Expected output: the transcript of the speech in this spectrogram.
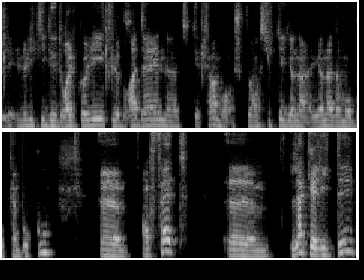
le liquide hydroalcoolique, le braden, etc. Bon, je peux en citer, il y en a, il y en a dans mon bouquin beaucoup. Euh, en fait, la qualité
